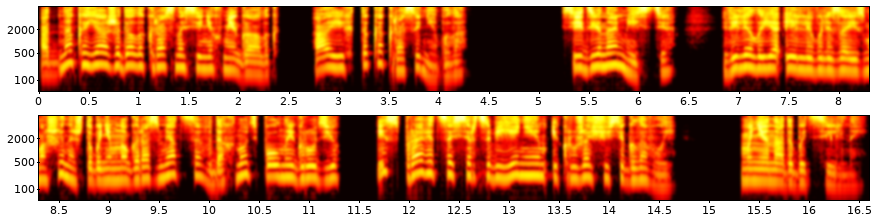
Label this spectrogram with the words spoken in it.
Однако я ожидала красно-синих мигалок, а их-то как раз и не было. «Сиди на месте», — велела я Элли, вылезая из машины, чтобы немного размяться, вдохнуть полной грудью и справиться с сердцебиением и кружащейся головой. «Мне надо быть сильной».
